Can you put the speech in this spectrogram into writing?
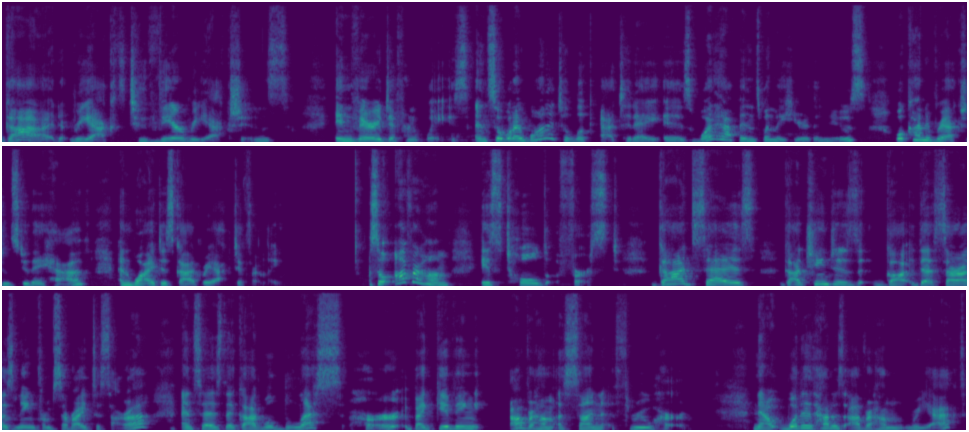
God reacts to their reactions in very different ways. And so, what I wanted to look at today is what happens when they hear the news? What kind of reactions do they have? And why does God react differently? So Abraham is told first. God says, God changes God that Sarah's name from Sarai to Sarah and says that God will bless her by giving Abraham a son through her. Now, what is how does Abraham react?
